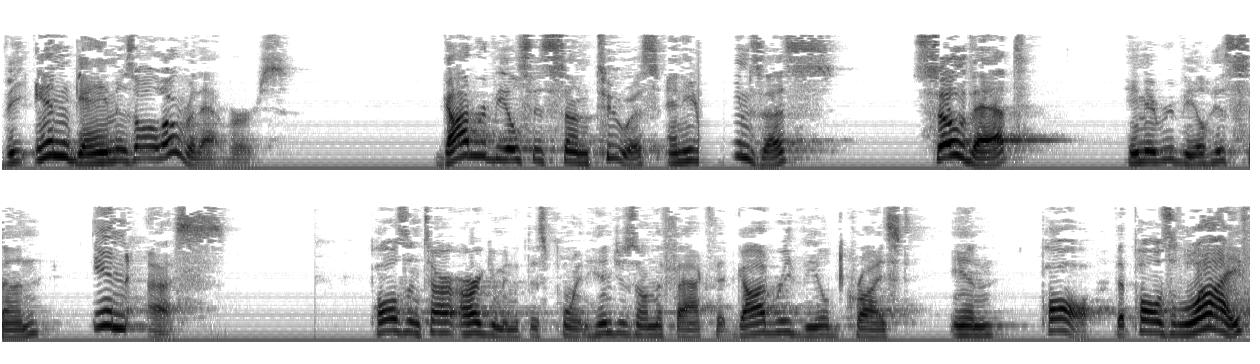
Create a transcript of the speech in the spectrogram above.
The end game is all over that verse. God reveals his son to us and he redeems us so that he may reveal his son in us. Paul's entire argument at this point hinges on the fact that God revealed Christ in Paul. That Paul's life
